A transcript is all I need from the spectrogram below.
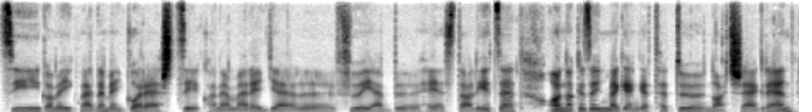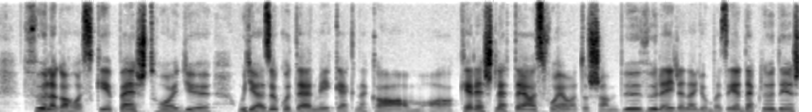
cég, amelyik már nem egy garázs cég, hanem már egyel följebb helyezte a lécet, annak ez egy megengedhető nagyságrend, főleg ahhoz képest, hogy ugye az ökotermékeknek a, a kereslete az folyamatosan bővül, egyre nagyobb az érdeklődés,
